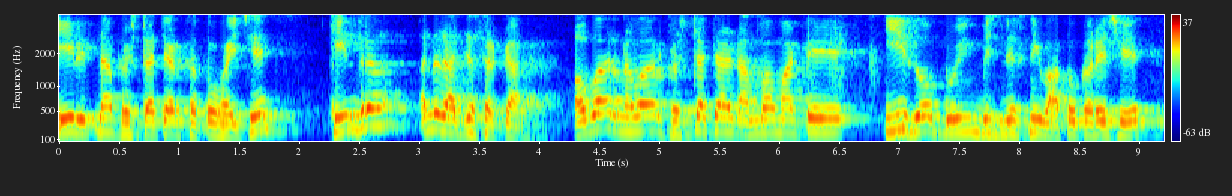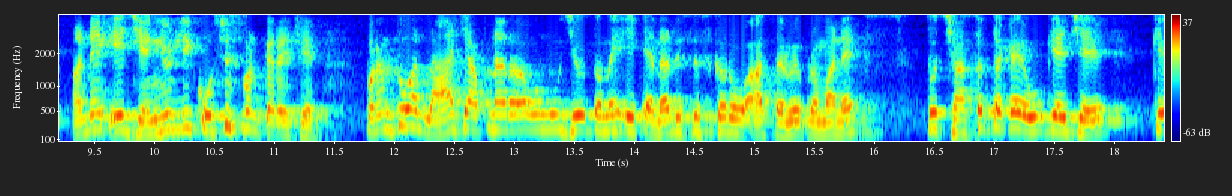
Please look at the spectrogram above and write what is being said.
એ રીતના ભ્રષ્ટાચાર થતો હોય છે. કેન્દ્ર અને રાજ્ય સરકાર અવારનવાર ભ્રષ્ટાચાર ડામવા માટે ઇઝ ઓફ ડુઈંગ બિઝનેસની વાતો કરે છે અને એ જેન્યુનલી કોશિશ પણ કરે છે. પરંતુ આ લાંચ આપનારાઓનું જો તમે એક એનાલિસિસ કરો આ સર્વે પ્રમાણે, તો છાસઠ ટકા એવું કહે છે કે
